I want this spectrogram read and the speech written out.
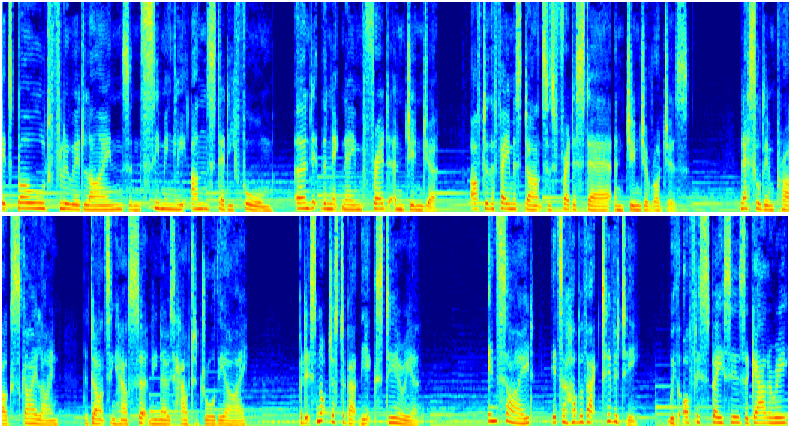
Its bold, fluid lines and seemingly unsteady form earned it the nickname Fred and Ginger, after the famous dancers Fred Astaire and Ginger Rogers. Nestled in Prague's skyline, the dancing house certainly knows how to draw the eye. But it's not just about the exterior. Inside, it's a hub of activity, with office spaces, a gallery,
